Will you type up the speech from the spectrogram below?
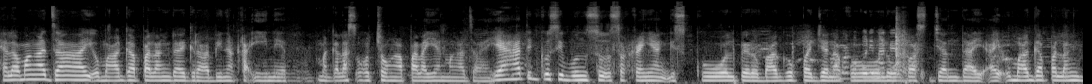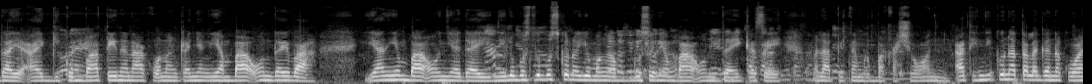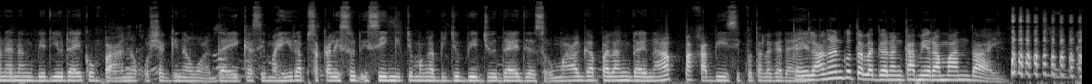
Hello mga Jai, umaga pa lang dahil grabe na kainit. Mag alas 8 nga pala yan mga Jai. Ihahatid ko si Bunso sa kanyang school pero bago pa dyan ako lumabas dyan Day, ay umaga pa lang Day, ay gikumbati na na ako ng kanyang iyang baon Day ba? Yan yung baon niya Day. Nilubos-lubos ko na yung mga gusto niyang baon Day kasi malapit na magbakasyon. At hindi ko na talaga nakuha na ng video Day kung paano ko siya ginawa Day kasi mahirap sa kalisod isingit yung mga video-video Day. Dahil sa umaga pa lang Day, napaka-busy ko talaga Day. Kailangan ko talaga ng cameraman Day.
